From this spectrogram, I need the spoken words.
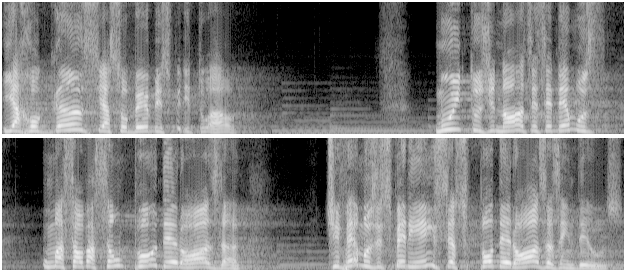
e a arrogância e a soberba espiritual. Muitos de nós recebemos uma salvação poderosa, tivemos experiências poderosas em Deus.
